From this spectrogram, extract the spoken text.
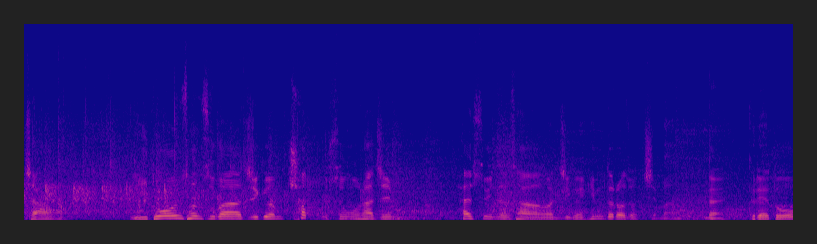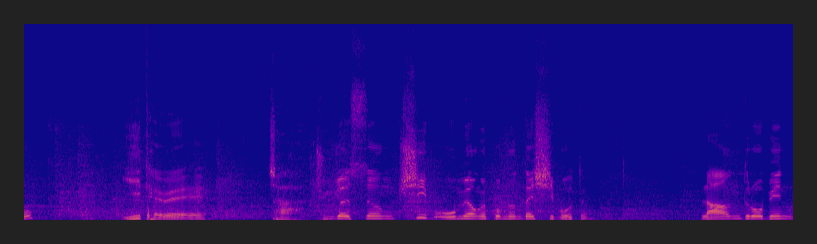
자 이도원 선수가 지금 첫 우승을 하진 할 수 있는 상황은 지금 힘들어졌지만 네 그래도 이 대회에 자 준결승 15명을 뽑는데 15등 라운드 로빈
